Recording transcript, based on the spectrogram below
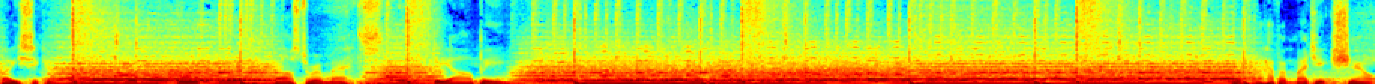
Basica, Master of Maths, DRB. Oh, I have a magic shout.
